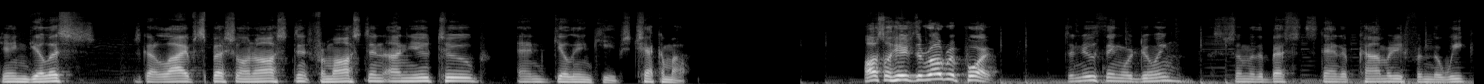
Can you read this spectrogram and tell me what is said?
Shane Gillis has got a live special in Austin from Austin on YouTube and Gilly and Keeves. Check them out. Also, here's the road report. It's a new thing we're doing. Some of the best stand-up comedy from the week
